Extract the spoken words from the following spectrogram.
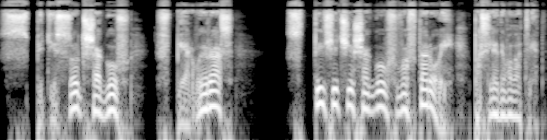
С пятисот шагов в первый раз, с тысячи шагов во второй, последовал ответ.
